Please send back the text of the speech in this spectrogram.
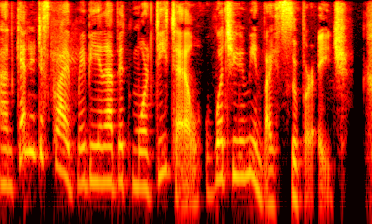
and can you describe maybe in a bit more detail what do you mean by super age?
